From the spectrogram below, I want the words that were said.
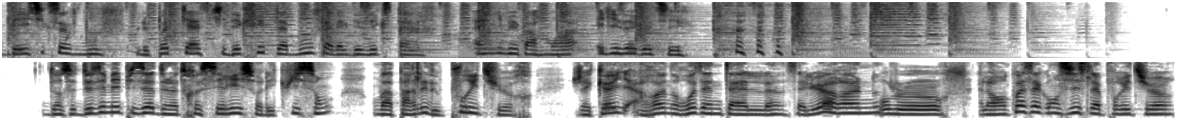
Basics of Bouffe, le podcast qui décrypte la bouffe avec des experts. Animé par moi, Elisa Gauthier. Dans ce deuxième épisode de notre série sur les cuissons, on va parler de pourriture. J'accueille Aaron Rosenthal. Salut Aaron. Bonjour. Alors en quoi ça consiste la pourriture?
